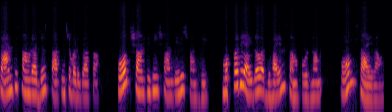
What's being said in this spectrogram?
శాంతి సామ్రాజ్యం స్థాపించబడిగాక. ఓం శాంతి శాంతి శాంతి ముప్పది ఐదవ అధ్యాయం సంపూర్ణం ఓం సాయిరామ్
